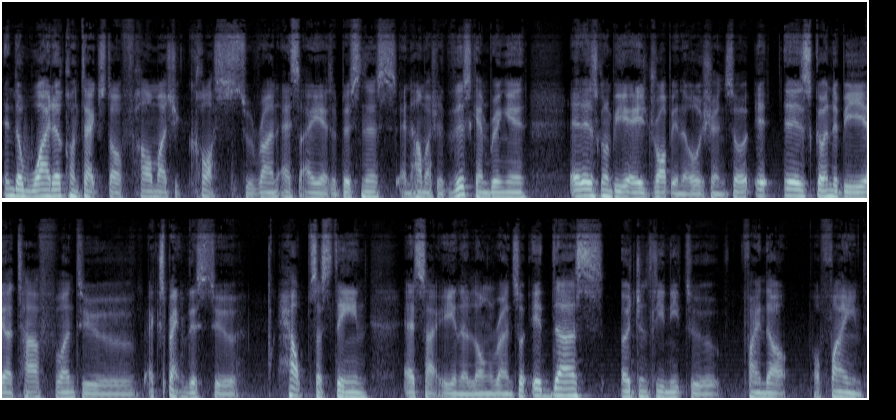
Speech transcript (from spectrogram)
in the wider context of how much it costs to run SIA as a business and how much this can bring in, it is going to be a drop in the ocean. So it is going to be a tough one to expect this to help sustain SIA in the long run. So it does urgently need to find out or find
